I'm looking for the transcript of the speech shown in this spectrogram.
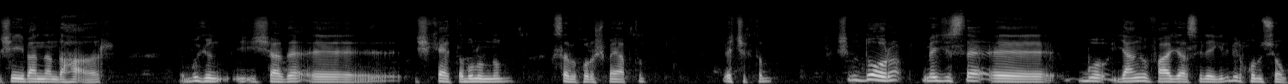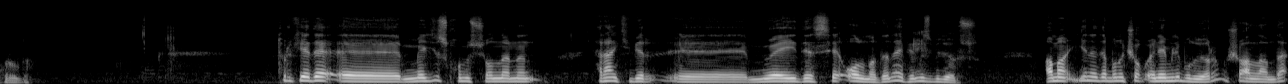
şeyi benden daha ağır. Bugün içeride e, şikayette bulundum. Kısa bir konuşma yaptım ve çıktım. Şimdi doğru mecliste e, bu yangın faciası ile ilgili bir komisyon kuruldu. Türkiye'de e, meclis komisyonlarının herhangi bir e, müeyyidesi olmadığını hepimiz biliyoruz. Ama yine de bunu çok önemli buluyorum şu anlamda.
